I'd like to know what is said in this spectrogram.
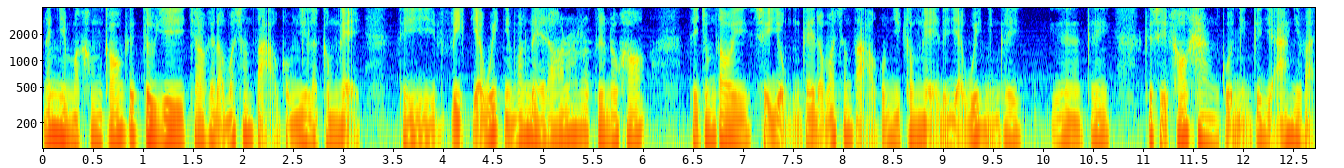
Nếu như mà không có cái tư duy cho cái đổi mới sáng tạo cũng như là công nghệ thì việc giải quyết những vấn đề đó nó rất tương đối khó. Thì chúng tôi sử dụng cái đổi mới sáng tạo cũng như công nghệ để giải quyết những cái cái cái sự khó khăn của những cái dự án như vậy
